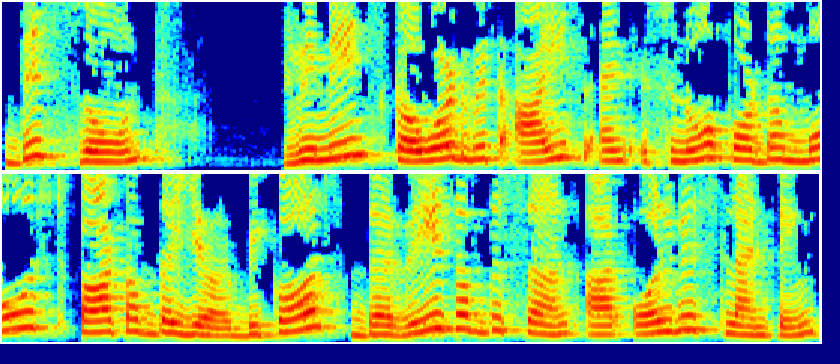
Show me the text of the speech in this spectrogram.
This zone remains covered with ice and snow for the most part of the year because the rays of the sun are always slanting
